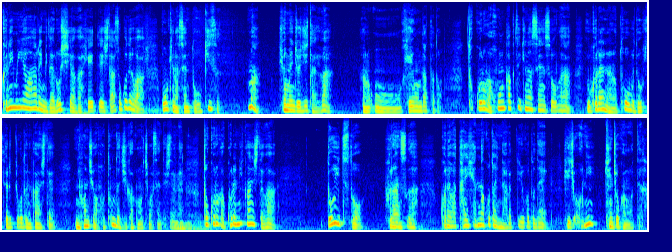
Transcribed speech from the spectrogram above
クリミアはある意味でロシアが平定してあそこでは大きな戦闘起きずまあ表面上自体はあの平穏だったと。ところが本格的な戦争がウクライナの東部で起きてるってことに関して日本人はほとんど自覚持ちませんでしたね。ところがこれに関してはドイツとフランスがこれは大変なことになるっていうことで非常に緊張感を持ってた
